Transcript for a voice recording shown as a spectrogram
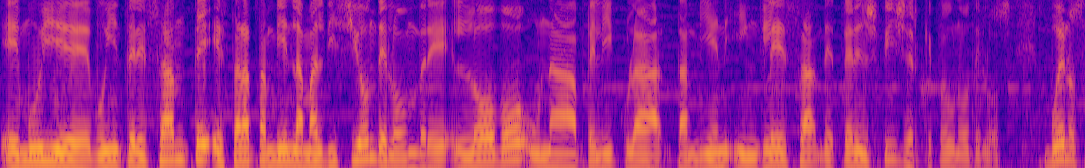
eh, muy, eh, muy interesante. Estará también La maldición del hombre lobo una película también inglesa de Terence Fisher, que fue uno de los buenos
